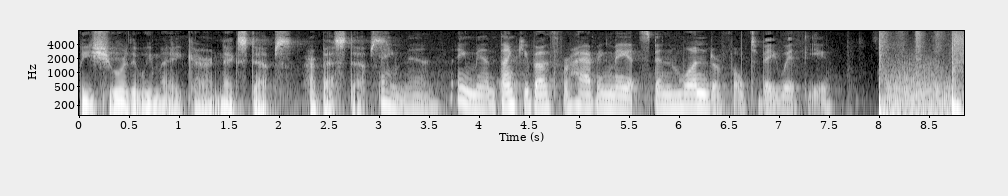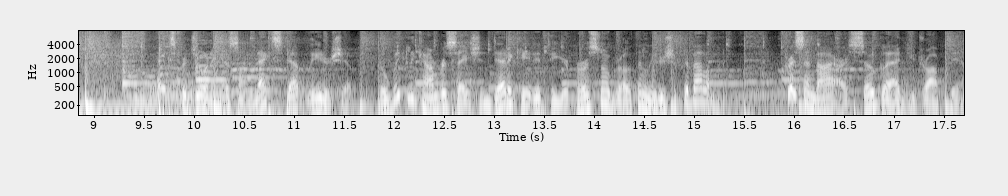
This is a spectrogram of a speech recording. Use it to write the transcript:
be sure that we make our next steps our best steps. Amen. Amen. Thank you both for having me. It's been wonderful to be with you. Thanks for joining us on Next Step Leadership, the weekly conversation dedicated to your personal growth and leadership development. Chris and I are so glad you dropped in.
